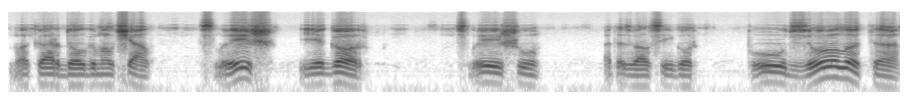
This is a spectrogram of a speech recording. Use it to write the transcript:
Макар долго молчал. Слышь, Егор, слышу, отозвался Егор. Путь золота.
